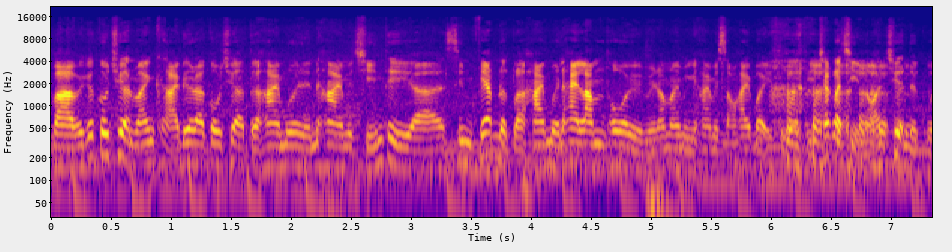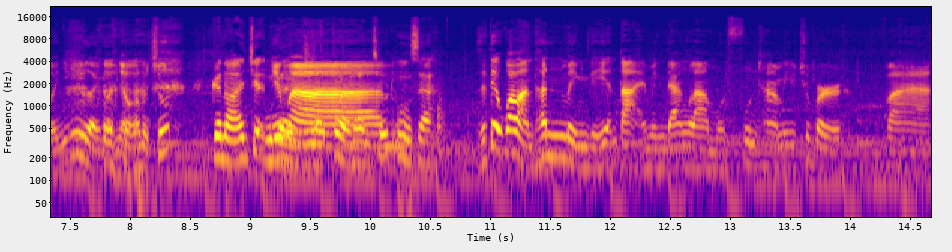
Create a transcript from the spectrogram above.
và với cái câu chuyện mà anh Khải đưa ra câu chuyện từ 20 đến 29 thì uh, xin phép được là 20 đến 25 thôi vì năm nay mình 26 27 tuổi thì chắc là chỉ nói chuyện được với những người nhỏ nhỏ một chút. Cứ nói chuyện nhưng mà lớn tuổi hơn chút không sao. Giới thiệu qua bản thân mình thì hiện tại mình đang là một full time YouTuber và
